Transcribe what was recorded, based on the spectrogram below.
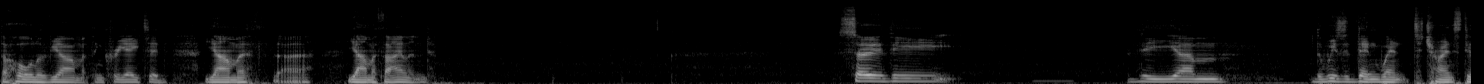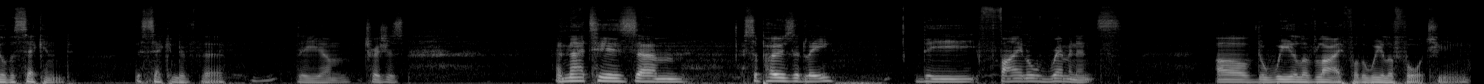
the whole of Yarmouth and created Yarmouth uh, Yarmouth Island. So the the um, the wizard then went to try and steal the second, the second of the the um, treasures, and that is um, supposedly the final remnants of the wheel of life or the wheel of fortune,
